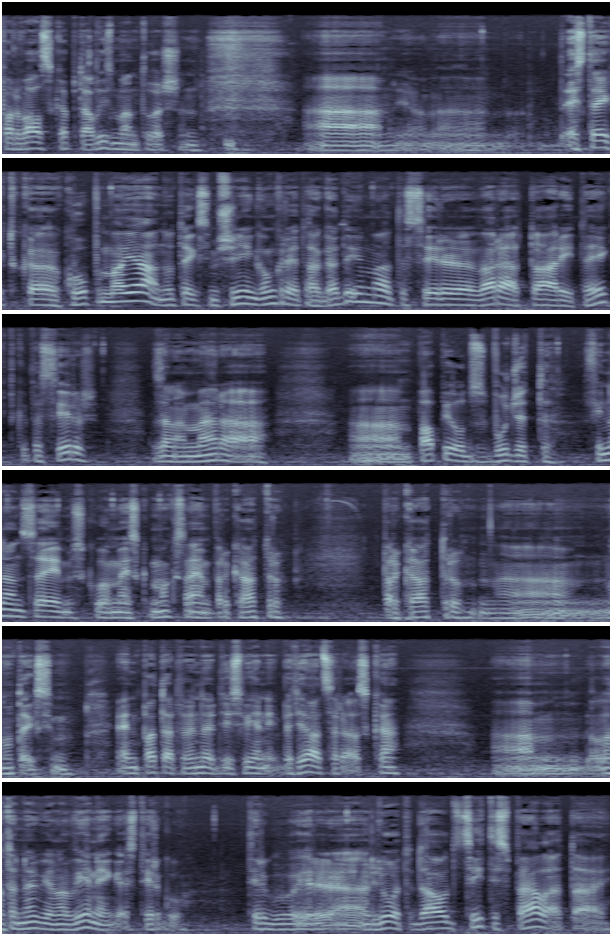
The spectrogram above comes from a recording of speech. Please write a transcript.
par valsts kapitāla izmantošanu. Uh, uh, es teiktu, ka kopumā, jā, nu, teiksim, šī konkrētā gadījumā tas ir, varētu tā arī teikt, ka tas ir zināmā mērā uh, papildus budžeta finansējums, ko mēs maksājam par katru par katru nu, teiksim, patērta enerģijas vienību. Bet jāatcerās, ka um, Latvijas enerģija nav vienīgais tirgu. Tirgu ir ļoti daudz citi spēlētāji.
